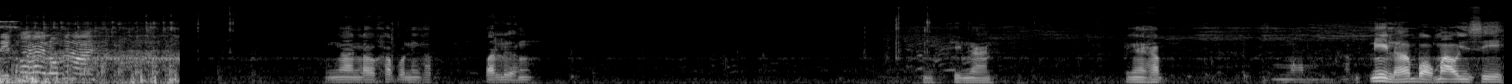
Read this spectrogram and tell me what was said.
ติดไม่ให้ลงให้หน่อยงานเราครับวันนี้ครับปลาเหลืองนี่ทีมงาน เป็นไงครับงอมครับนี่เหรอบอกมาเอาอินทรีย์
